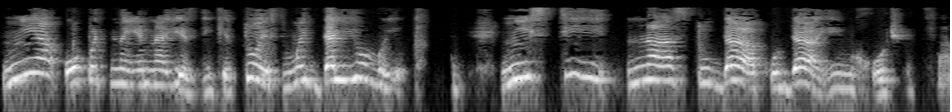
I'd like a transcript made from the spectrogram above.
Неопытные наездники. То есть мы даем их нести нас туда, куда им хочется,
